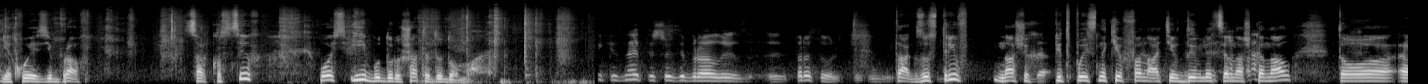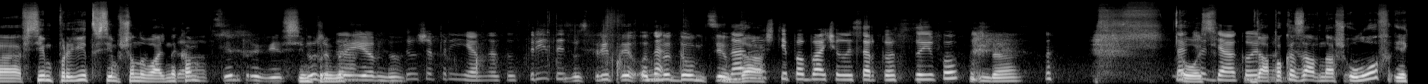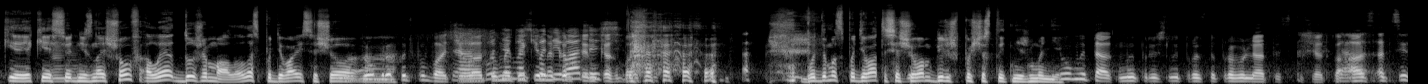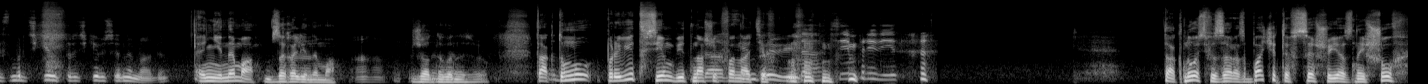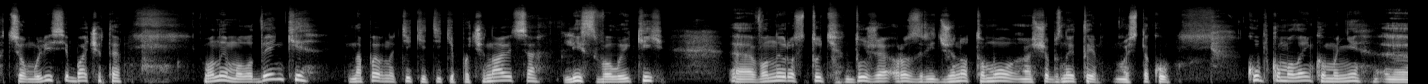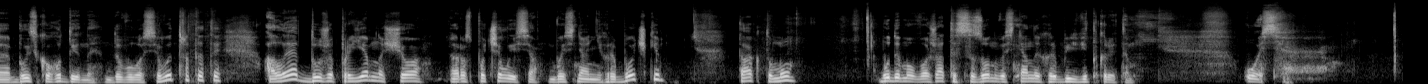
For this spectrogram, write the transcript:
яку я зібрав саркосцив. Ось і буду рушати додому. Тільки знаєте, що зібрали з- е, парасольки. Так, зустрів наших Да. підписників, фанатів, дивляться наш канал. То е, всім привіт, всім шанувальникам. Да, всім привіт. Всім Дуже привіт. приємно Дуже приємно зустрітись. зустріти однодумців. Да. Нарешті побачили саркосифу. Да. Так Ось. що дякую. Да, показав наш улов, який, який я Мгм. сьогодні знайшов, але дуже мало. Але сподіваюся, що Ну, добре, е, хоч побачила, Да, а то ми будемо тільки на сподіватись. картинках бачили. будемо сподіватися, що вам більш пощастить, ніж мені. Ну, ми так, ми прийшли просто прогулятись спочатку. Да. А, а цих сморчків, строчків ще нема, да? Е, Ні, нема, взагалі нема. Ага. Жодного не зробив. Так, тому привіт всім від наших Да, всім фанатів. привіт. Да, всім привіт. Так, ну ось ви зараз бачите все, що я знайшов в цьому лісі. Бачите. Вони молоденькі, напевно, тільки-тільки починаються. Ліс великий. Е, Вони ростуть дуже розріджено, тому е, щоб знайти ось таку кубку маленьку, мені е, близько години довелося витратити. Але дуже приємно, що розпочалися весняні грибочки. Так, тому будемо вважати сезон весняних грибів відкритим. Ось.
